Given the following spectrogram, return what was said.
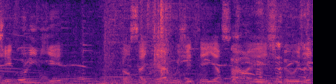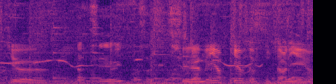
chez Olivier, dans sa cave où j'étais hier soir. Et je peux vous dire que C'est ça c'est la meilleure cave de Fontarlier. hein.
